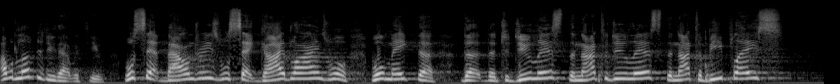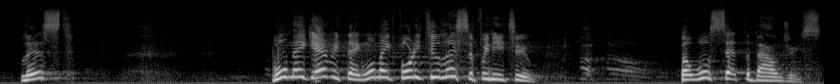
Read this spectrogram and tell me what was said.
I would love to do that with you. We'll set boundaries, we'll set guidelines, we'll, we'll make the, the, the to do list, the not to do list, the not to be place list. We'll make everything. We'll make 42 lists if we need to. But we'll set the boundaries.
